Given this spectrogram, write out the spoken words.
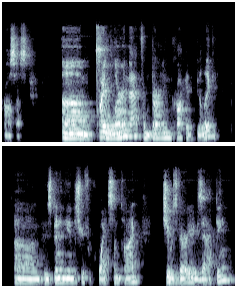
process. Um, I learned that from Darlene Crockett Billig, um, who's been in the industry for quite some time. She was very exacting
